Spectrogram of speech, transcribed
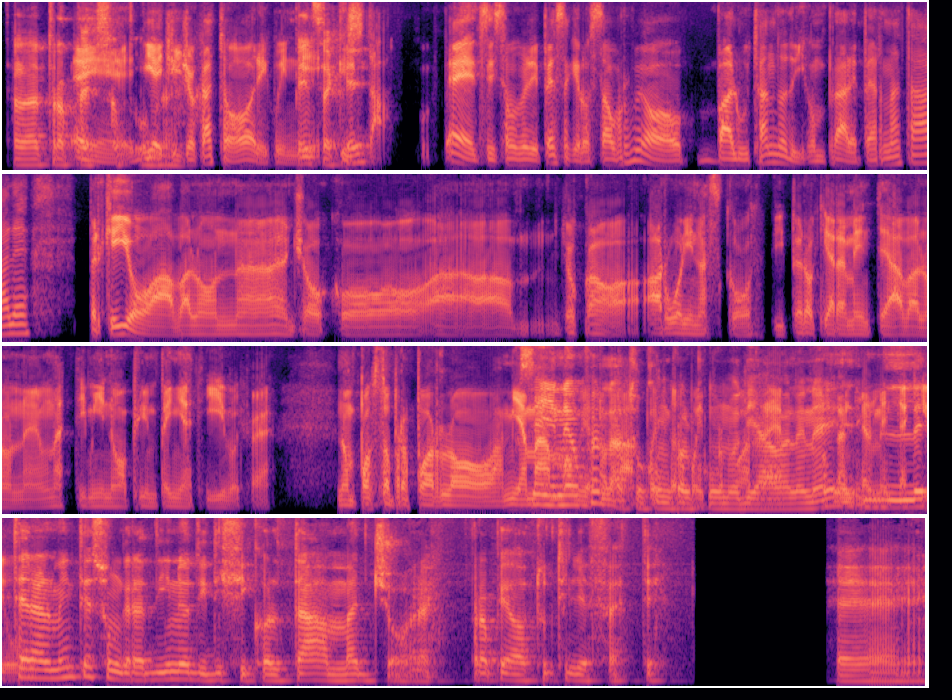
Tra l'altro e 10 giocatori, quindi pensa che... sta. Eh, pensa che lo stavo proprio valutando di comprare per Natale perché io Avalon eh, gioco, a, gioco a ruoli nascosti, però chiaramente Avalon è un attimino più impegnativo, cioè non posso proporlo a mia sì, mamma. Sì, ne ho parlato con qualcuno di Avalon, è letteralmente su un gradino di difficoltà maggiore, proprio a tutti gli effetti. Eh,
